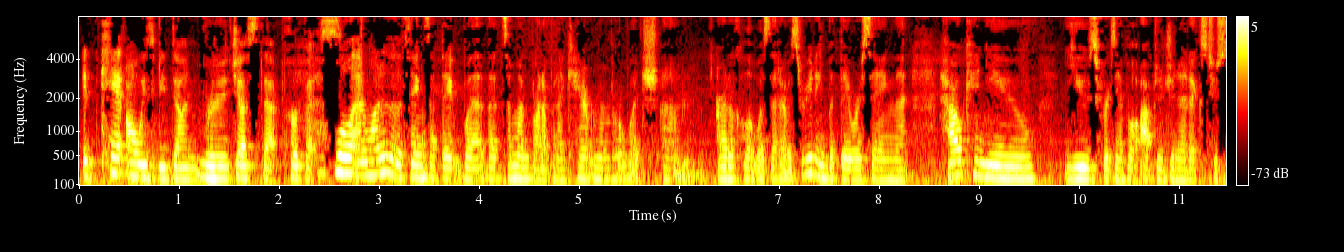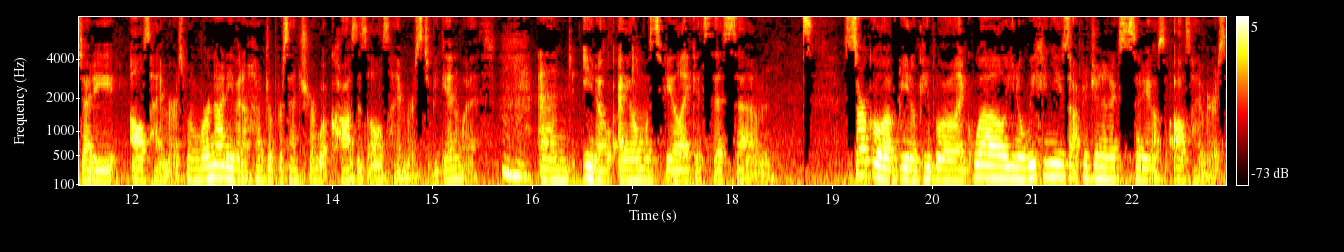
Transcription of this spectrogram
It can't always be done for Right. just that purpose. Well, and one of the things that they that someone brought up, and I can't remember which um, article it was that I was reading, but they were saying that how can you use, for example, optogenetics to study Alzheimer's when we're not even 100% sure what causes Alzheimer's to begin with? And you know, I almost feel like it's this. Um, circle of you know people are like well you know we can use optogenetics to study alzheimer's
